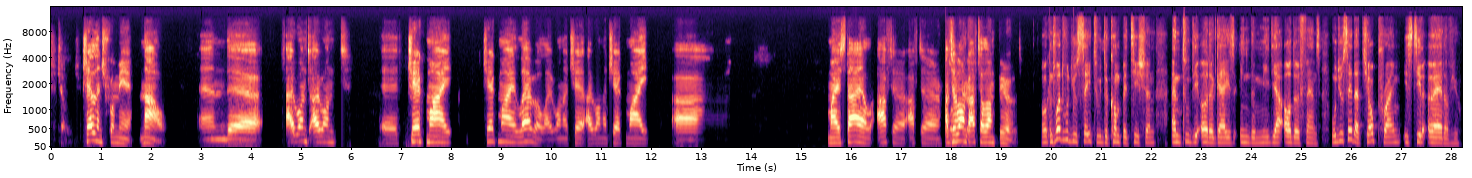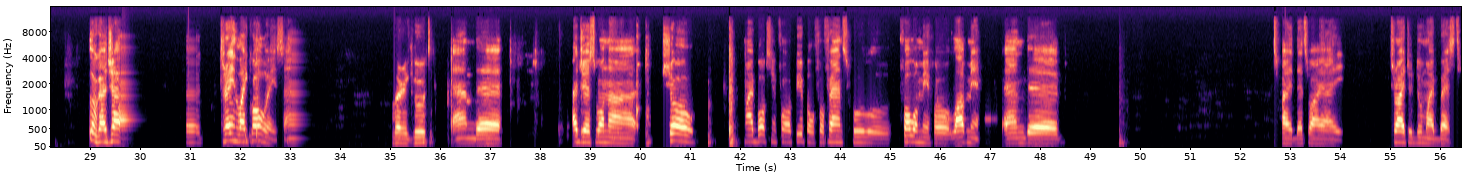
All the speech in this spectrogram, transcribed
challenge for me now. And uh, i want i want uh, check my check my level. I want to check i want to check my uh my style after after after Long long after long period Okay. And what would you say to the competition and to the other guys in the media, other fans? Would you say that your prime is still ahead of you? Look, I just uh, train like always and very good. And uh, I just wanna show my boxing for people, for fans who follow me, who love me, and uh, that's why that's why I try to do my best.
